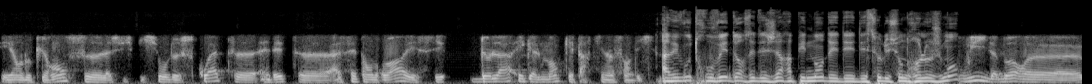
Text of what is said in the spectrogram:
Et en l'occurrence, la suspicion de squat, elle est à cet endroit et c'est de là également qu'est parti l'incendie. Avez-vous trouvé d'ores et déjà rapidement des, des, des solutions de relogement? Oui, d'abord, euh,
